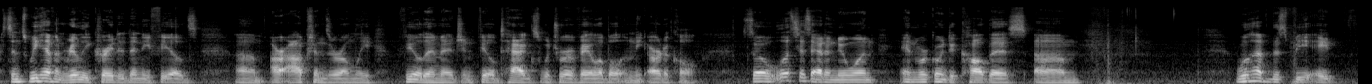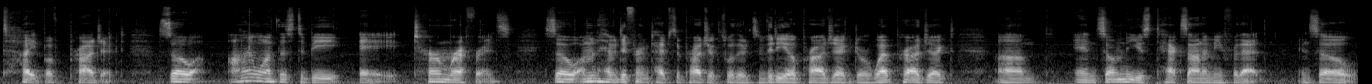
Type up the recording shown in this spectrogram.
Since we haven't really created any fields, um, our options are only field image and field tags, which were available in the article. So let's just add a new one, and we're going to call this, um, we'll have this be a type of project. So I want this to be a term reference. So I'm going to have different types of projects, whether it's video project or web project. Um, and so I'm going to use taxonomy for that. And so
